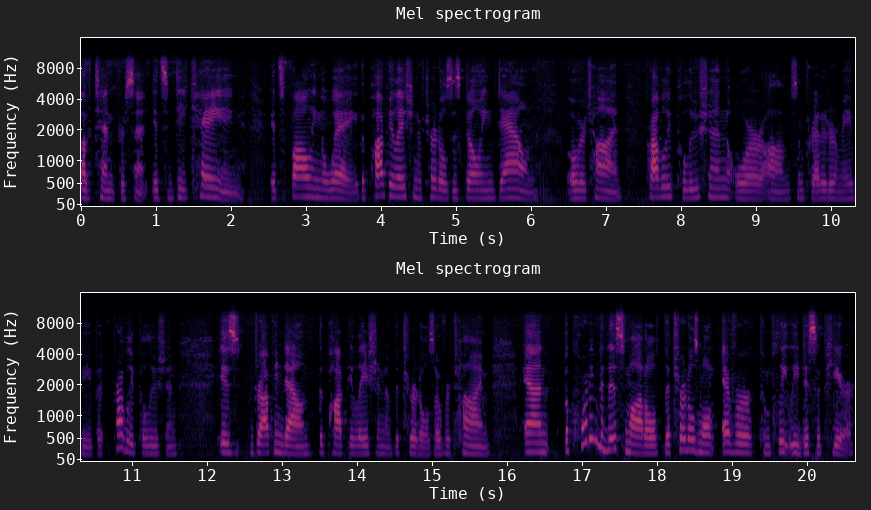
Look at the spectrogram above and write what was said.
of 10%. It's decaying, it's falling away. The population of turtles is going down over time. Probably pollution or um, some predator, maybe, but probably pollution is dropping down the population of the turtles over time. And according to this model, the turtles won't ever completely disappear.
